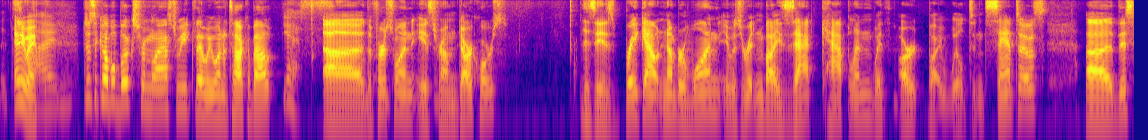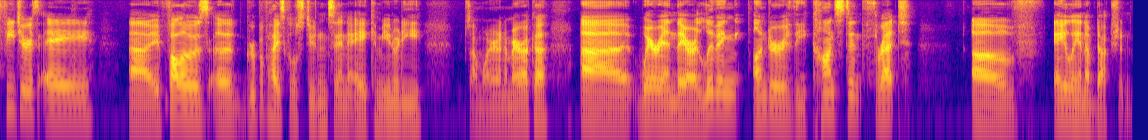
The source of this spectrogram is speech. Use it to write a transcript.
It's anyway. fine. Just a couple books from last week that we want to talk about. Yes. Uh, the first one is from Dark Horse. This is Breakout number one. It was written by Zack Kaplan with art by Wilton Santos. Uh, this features a. Uh, it follows a group of high school students in a community somewhere in America, uh, wherein they are living under the constant threat of alien abduction.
